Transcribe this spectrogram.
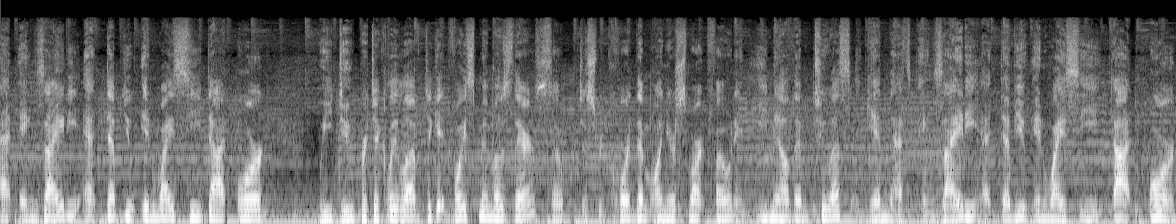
at anxiety at wnyc.org. We do particularly love to get voice memos there, so just record them on your smartphone and email them to us. Again, that's anxiety at wnyc.org.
